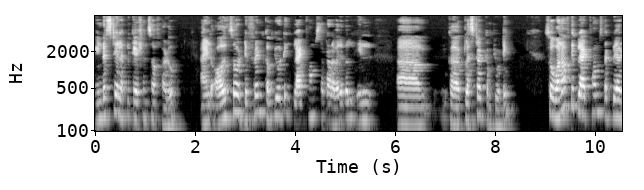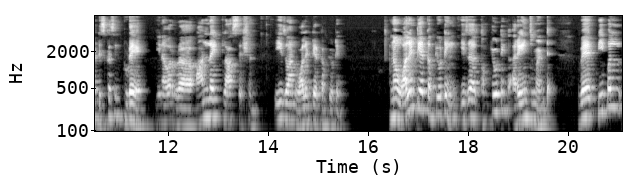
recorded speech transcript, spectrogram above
industrial applications of Hadoop and also different computing platforms that are available in um, clustered computing. So, one of the platforms that we are discussing today in our uh, online class session is on volunteer computing. Now, volunteer computing is a computing arrangement where people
